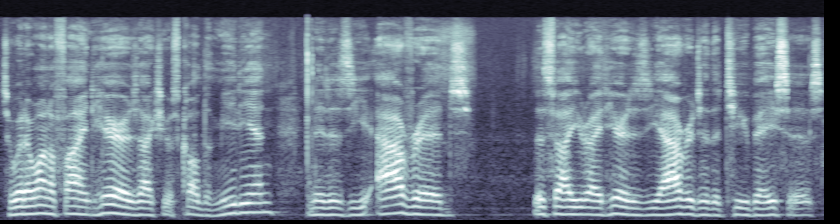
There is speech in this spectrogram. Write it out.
So what I want to find here is actually what's called the median, and it is the average, this value right here, it is the average of the two bases.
